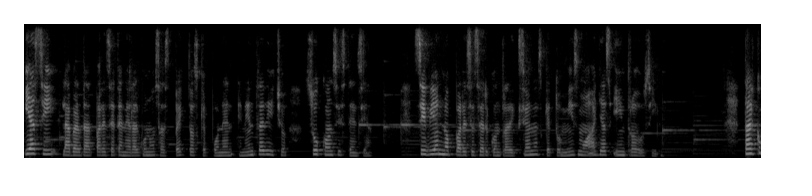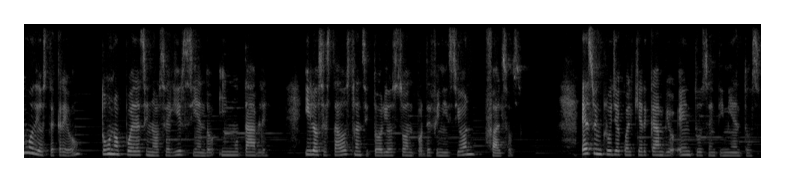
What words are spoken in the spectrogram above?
Y así la verdad parece tener algunos aspectos que ponen en entredicho su consistencia, si bien no parece ser contradicciones que tú mismo hayas introducido. Tal como Dios te creó, tú no puedes sino seguir siendo inmutable, y los estados transitorios son por definición falsos. Eso incluye cualquier cambio en tus sentimientos,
